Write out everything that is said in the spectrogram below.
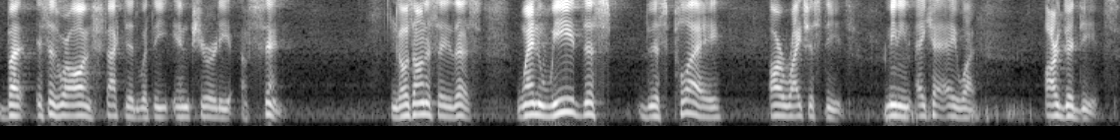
but it says we're all infected with the impurity of sin. And goes on to say this when we dis- display our righteous deeds, meaning AKA what? Our good deeds.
